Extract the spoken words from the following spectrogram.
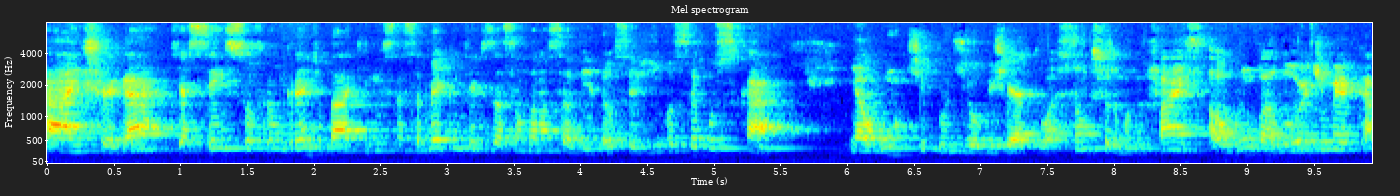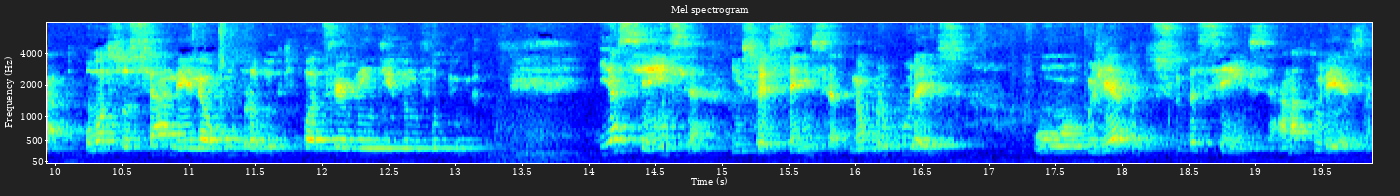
a enxergar que a ciência sofreu um grande baque nisso, nessa mercantilização da nossa vida, ou seja, de você buscar em algum tipo de objeto ou ação que o ser humano faz algum valor de mercado, ou associar nele algum produto que pode ser vendido no futuro. E a ciência, em sua essência, não procura isso. O objeto de estudo da ciência, a natureza,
